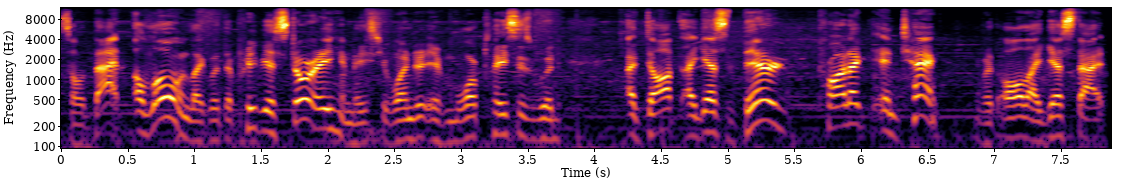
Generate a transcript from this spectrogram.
So that alone, like with the previous story, it makes you wonder if more places would adopt, I guess, their product and tech with all, I guess, that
